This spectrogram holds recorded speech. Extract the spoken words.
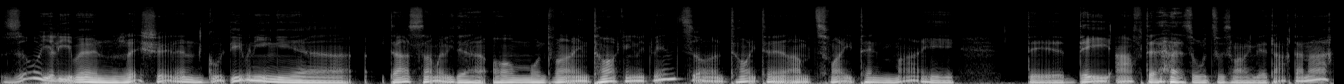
So, ihr Lieben, recht schönen Good Evening hier. Das haben wir wieder, Om und Wein, Talking mit Vince und heute am 2. Mai, der Day After sozusagen, der Tag danach.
